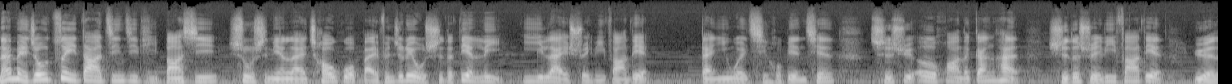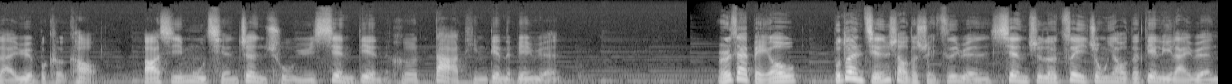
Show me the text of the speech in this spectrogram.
南美洲最大经济体巴西，数十年来超过百分之六十的电力依赖水力发电，但因为气候变迁持续恶化的干旱，使得水力发电越来越不可靠。巴西目前正处于限电和大停电的边缘，而在北欧。不断减少的水资源限制了最重要的电力来源，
